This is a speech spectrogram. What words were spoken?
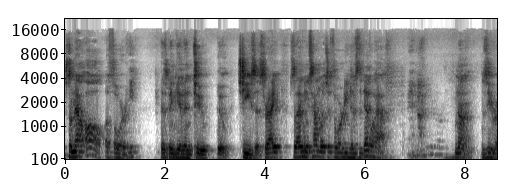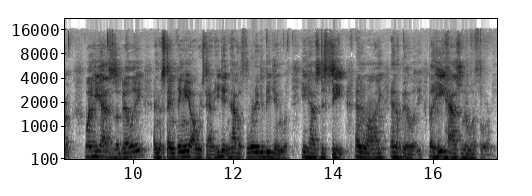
So now all authority has been given to who? Jesus, right? So that means how much authority does the devil have? None. None. Zero. What he has is ability, and the same thing he always had. He didn't have authority to begin with. He has deceit and lying and ability, but he has no authority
